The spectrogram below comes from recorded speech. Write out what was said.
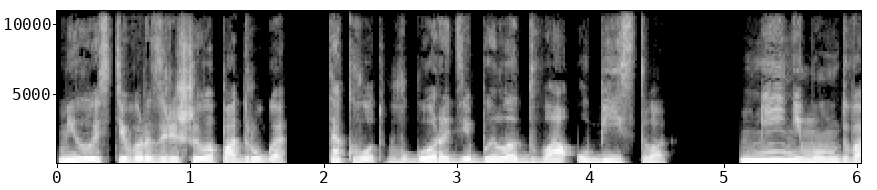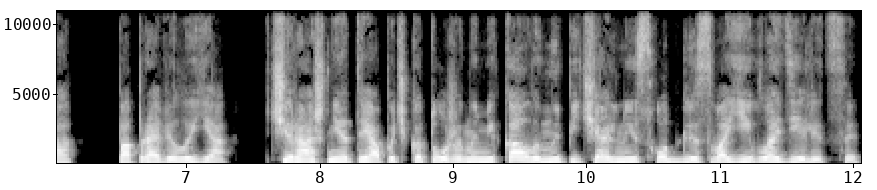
милостиво разрешила подруга. Так вот, в городе было два убийства. Минимум два, поправила я. Вчерашняя тряпочка тоже намекала на печальный исход для своей владелицы.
